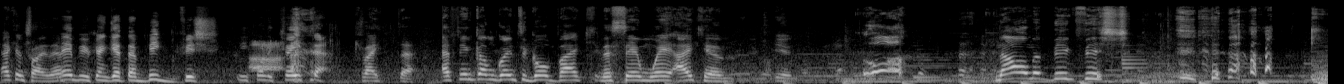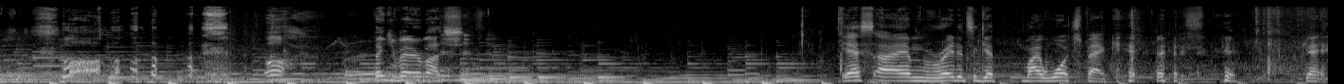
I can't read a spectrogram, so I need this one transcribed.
I can try that. maybe you can get a big fish. We call it kveite. There. I think I'm going to go back the same way I came in. Oh! Now I'm a big fish. oh. oh, thank you very much. Yes, I am ready to get my watch back. okay.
